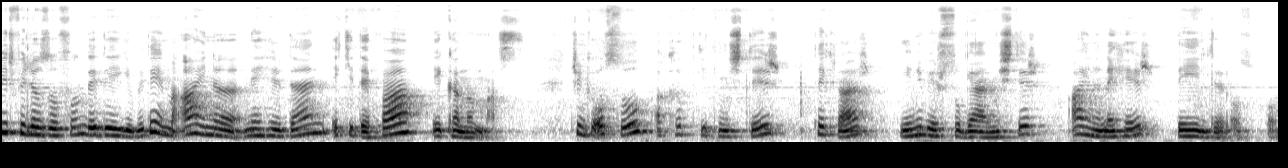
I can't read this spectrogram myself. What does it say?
Bir filozofun dediği gibi değil mi? Aynı nehirden iki defa yıkanılmaz. Çünkü o su akıp gitmiştir. Tekrar yeni bir su gelmiştir. Aynı nehir değildir o.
